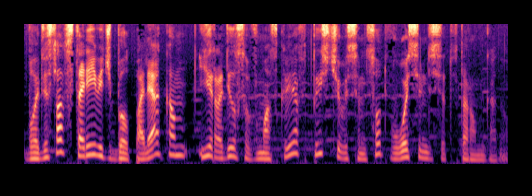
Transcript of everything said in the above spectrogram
Владислав Старевич был поляком и родился в Москве в 1882 году.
